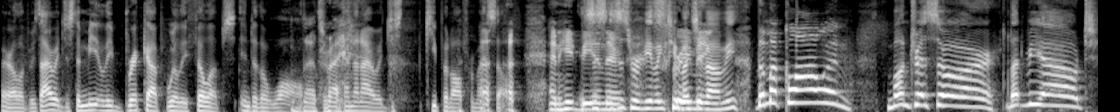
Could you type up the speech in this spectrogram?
barrel of booze, I would just immediately brick up Willie Phillips into the wall. That's right. and then I would just keep it all for myself. And he'd be Is in this- there. is this revealing too much about me? The Macallan. Montresor, let me out.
